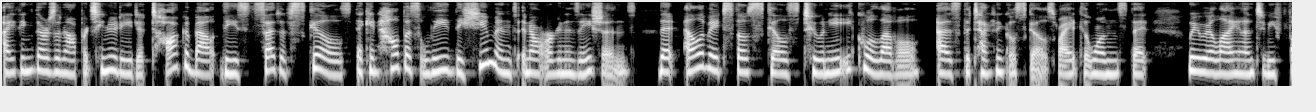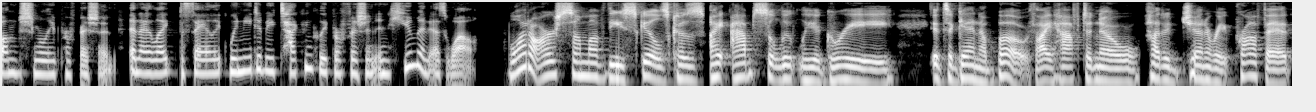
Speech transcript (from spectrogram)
I think there's an opportunity to talk about these set of skills that can help us lead the humans in our organizations that elevates those skills to an equal level as the technical skills, right? The ones that we rely on to be functionally proficient. And I like to say, like, we need to be technically proficient in human as well. What are some of these skills? Because I absolutely agree it's again a both. I have to know how to generate profit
